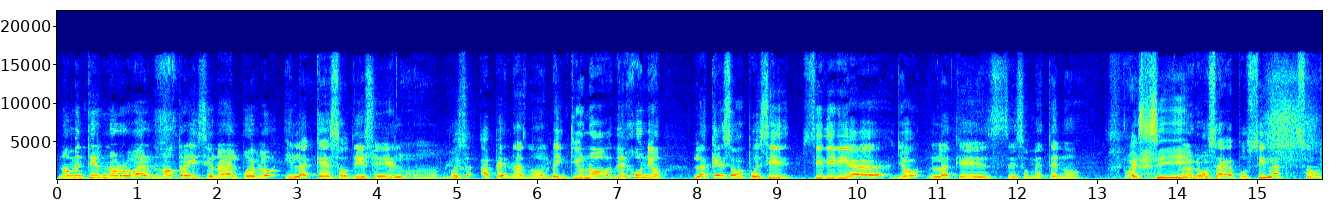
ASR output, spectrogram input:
no mentir, no robar, no traicionar al pueblo y la queso, dice él. Ah, pues apenas, ¿no? El 21 de junio. La queso, pues sí, sí diría yo, la que se somete, ¿no? Pues sí. Claro. O sea, pues sí, la queso,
